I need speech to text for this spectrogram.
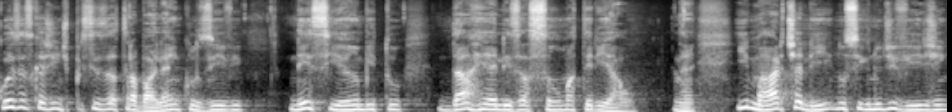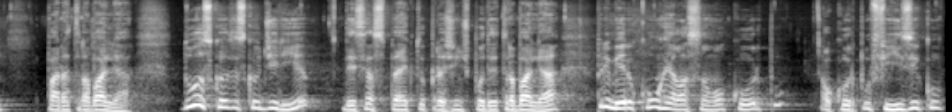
coisas que a gente precisa trabalhar, inclusive nesse âmbito da realização material. Né, e Marte ali no signo de Virgem para trabalhar. Duas coisas que eu diria desse aspecto para a gente poder trabalhar. Primeiro, com relação ao corpo, ao corpo físico,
